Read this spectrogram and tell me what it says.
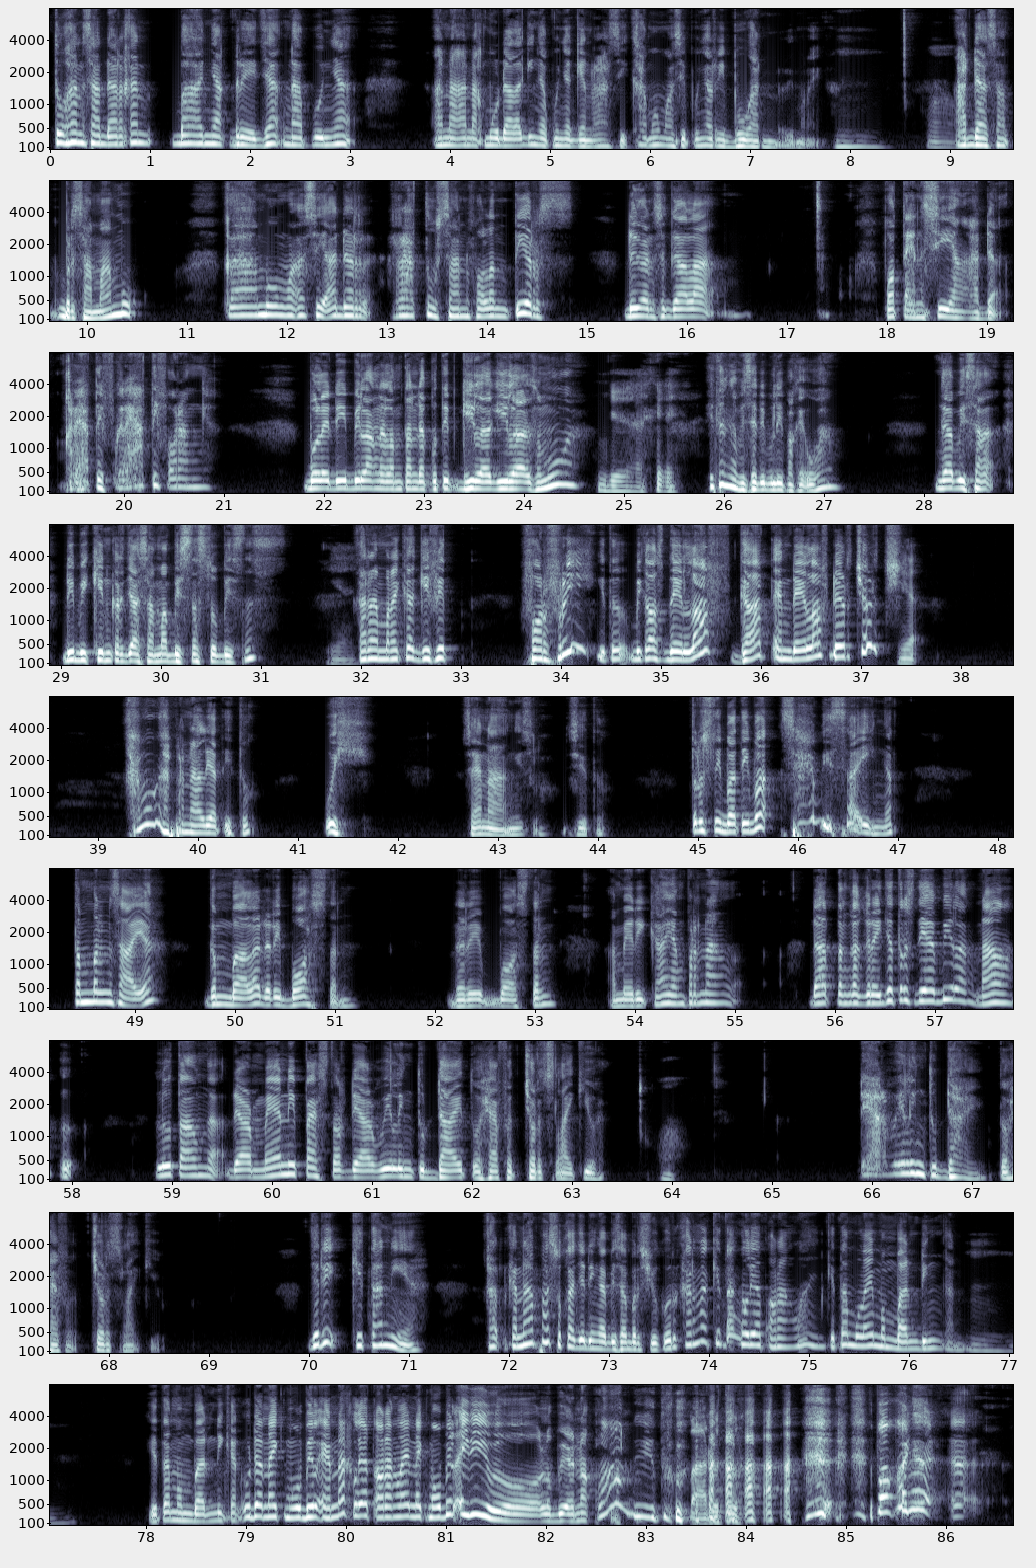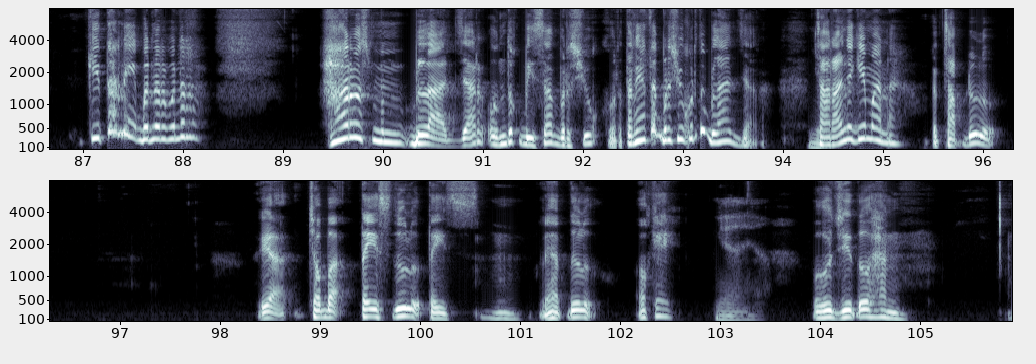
Tuhan sadarkan banyak gereja nggak punya anak-anak muda lagi nggak punya generasi. Kamu masih punya ribuan dari mereka. Hmm. Wow. Ada sam- bersamamu. Kamu masih ada ratusan volunteers dengan segala potensi yang ada. Kreatif-kreatif orangnya. Boleh dibilang dalam tanda kutip gila-gila semua. Iya. Itu nggak bisa dibeli pakai uang. Nggak bisa dibikin kerja sama business to business. Karena mereka give it for free gitu. Because they love God and they love their church. Iya. Kamu nggak pernah lihat itu? Wih, saya nangis loh di situ. Terus tiba-tiba saya bisa ingat teman saya gembala dari Boston, dari Boston, Amerika yang pernah datang ke gereja terus dia bilang, "Nal, lu, tahu nggak? There are many pastors they are willing to die to have a church like you." Wow. They are willing to die to have a church like you. Jadi kita nih ya, kenapa suka jadi nggak bisa bersyukur? Karena kita ngelihat orang lain, kita mulai membandingkan. Hmm. Kita membandingkan, udah naik mobil enak, lihat orang lain naik mobil, eh, ini yo lebih enak lagi itu. Baru tuh. Pokoknya eh, kita nih benar-benar harus belajar untuk bisa bersyukur. Ternyata bersyukur tuh belajar. Ya. Caranya gimana? Kecap dulu. Ya, coba taste dulu, taste. Hmm, lihat dulu. Oke, Iya, iya. puji Tuhan.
